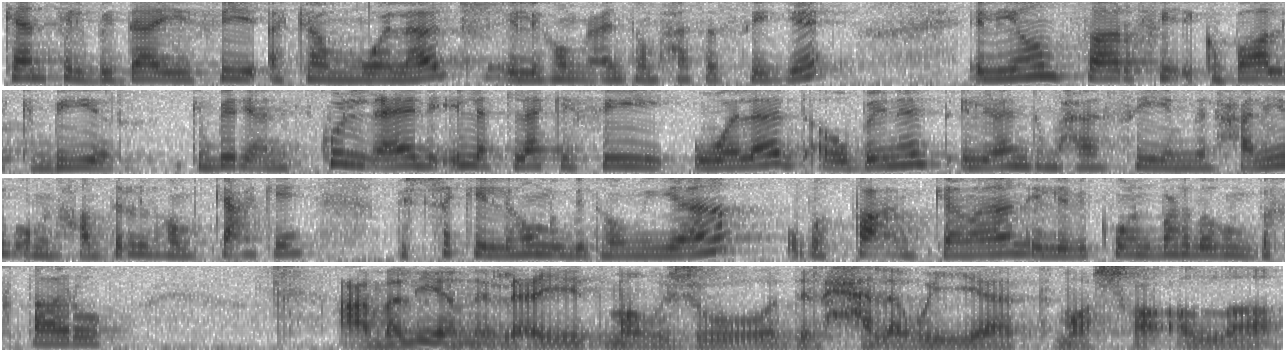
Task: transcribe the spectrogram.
كان في البداية في كم ولد اللي هم عندهم حساسية. اليوم صار في إقبال كبير كبير يعني في كل عائلة إلا تلاقي في ولد أو بنت اللي عندهم حساسية من الحليب وبنحضر لهم كعكة بالشكل اللي هم بدهم إياه وبالطعم كمان اللي بيكون برضه هم بيختاروه. عمليا العيد موجود الحلويات ما شاء الله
